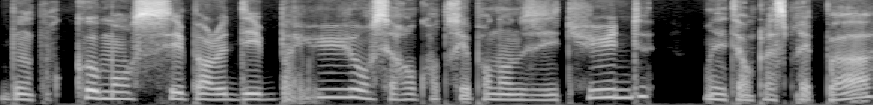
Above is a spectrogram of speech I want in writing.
Bon, pour commencer par le début, on s'est rencontrés pendant nos études, on était en classe prépa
